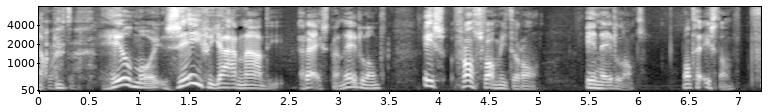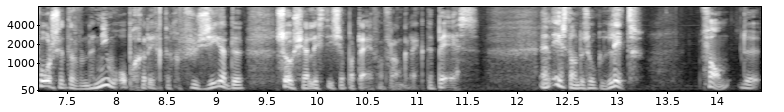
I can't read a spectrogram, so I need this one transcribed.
Nou, Prachtig. heel mooi. Zeven jaar na die reis naar Nederland is François Mitterrand in Nederland. Want hij is dan voorzitter van de nieuw opgerichte gefuseerde Socialistische Partij van Frankrijk, de PS. En is dan dus ook lid van de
